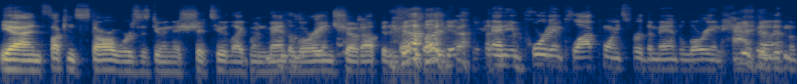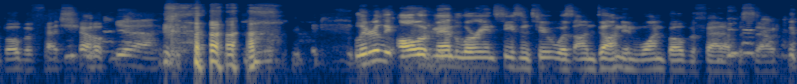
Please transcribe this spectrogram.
Yeah, and fucking Star Wars is doing this shit too. Like when Mandalorian showed up in the Boba yeah. Fett- and important plot points for the Mandalorian happened Yeah. in the Boba Fett show. yeah. Literally, all of Mandalorian season two was undone in one Boba Fett episode. yeah.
